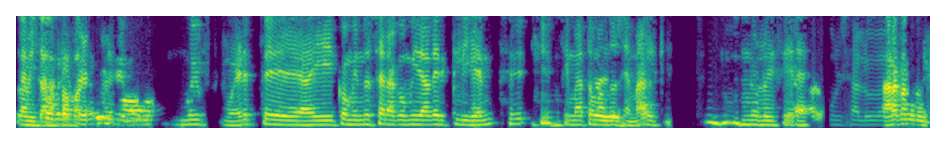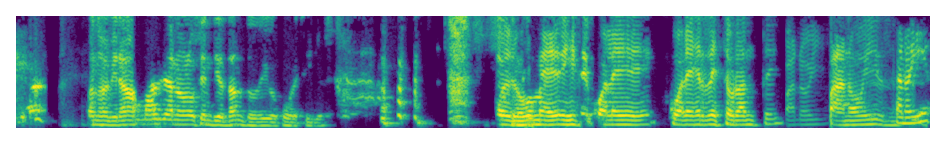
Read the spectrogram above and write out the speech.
la mitad de las Pobre papas. Pero- Muy fuerte, ahí comiéndose la comida del cliente y encima tomándose mal, que no lo hiciera. Un saludo. Ahora cuando me, cuando me mal ya no lo sentía tanto, digo, pobrecillos. Pues luego me dice cuál es, cuál es el restaurante para no ir. para no ir, Para no ir.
